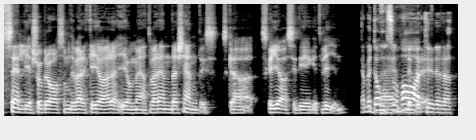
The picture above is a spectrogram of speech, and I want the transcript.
säljer så bra som det verkar göra i och med att varenda kändis ska, ska göra sitt eget vin. Ja, men de Nej, som Det har... betyder att...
